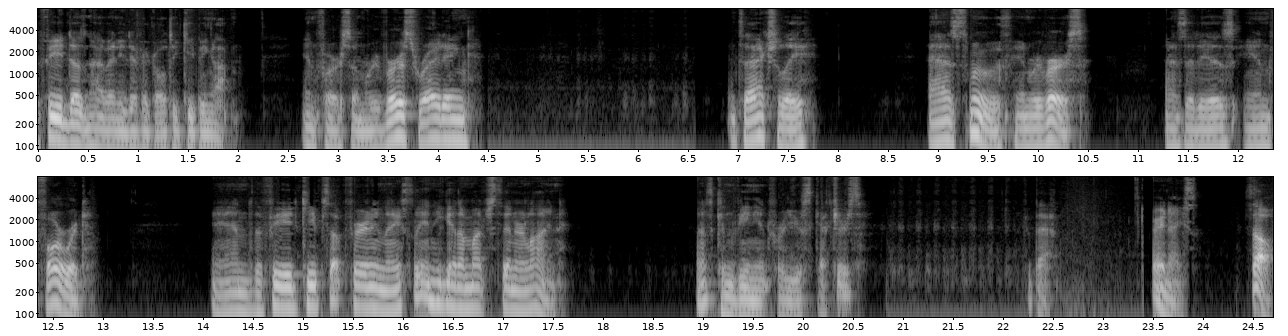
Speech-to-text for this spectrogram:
the feed doesn't have any difficulty keeping up. And for some reverse writing, it's actually as smooth in reverse as it is in forward and the feed keeps up fairly nicely and you get a much thinner line. That's convenient for you sketchers. Look at that. Very nice. So,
